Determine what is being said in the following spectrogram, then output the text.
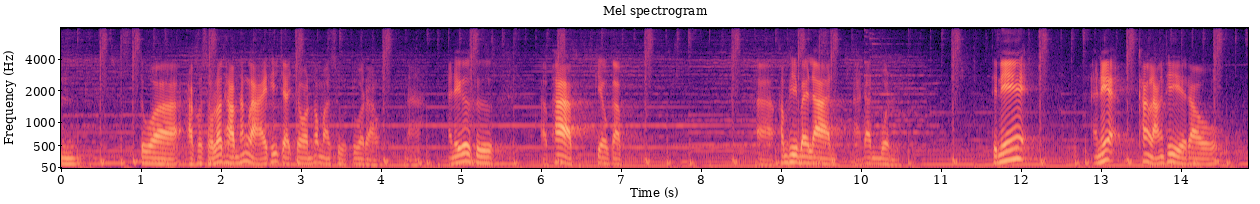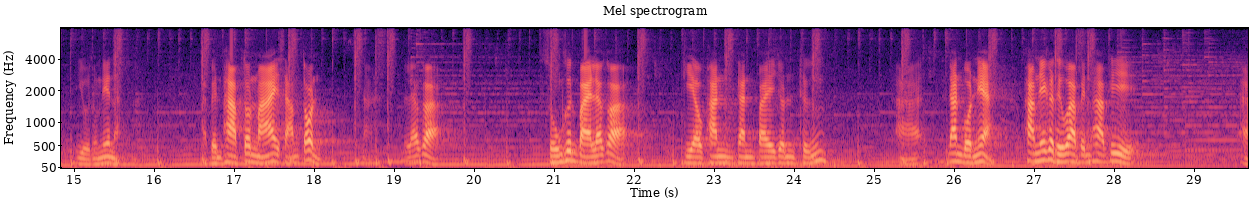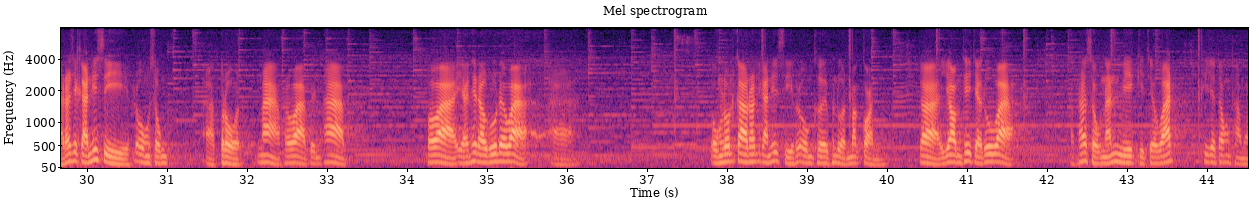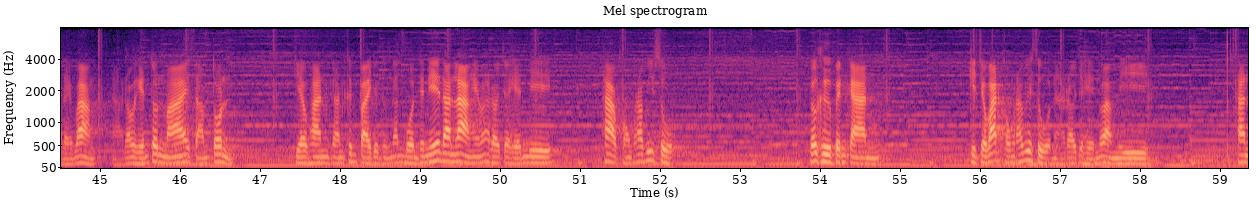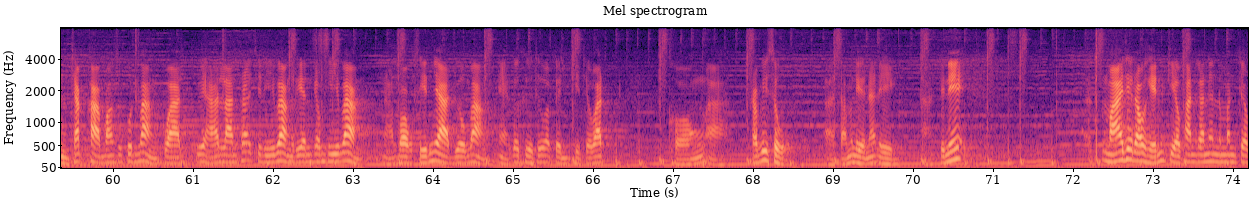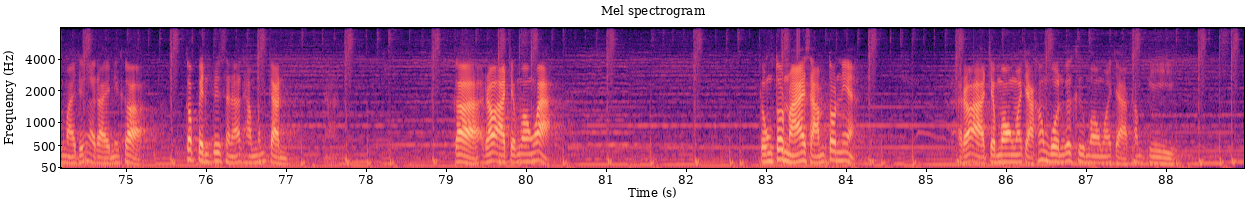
ตัวอกุศลธรรมทั้งหลายที่จะจรเข้ามาสู่ตัวเรานะอันนี้ก็คือภาพเกี่ยวกับคัมภีร์ไบลานด้านบน ทีนี้อันนี้ข้างหลังที่เราอยู่ตรงนี้นะเป็นภาพต้นไม้สามต้น แล้วก็สูงขึ้นไปแล้วก็เกี่ยวพันกันไปจนถึงด้านบนเนี่ยภาพนี้ก็ถือว่าเป็นภาพที่รัชกาลที่ 4 พระองค์ทรงโปรดมาก เพราะว่าเป็นภาพ เพราะว่าอย่างที่เรารู้ได้ว่าอองค์รถเก้ารัชกาลที่ 4 พระองค์เคยผนวดมาก่อน ก็ย่อมที่จะรู้ว่าพระสงฆ์นั้นมีกิจวัตรที่จะต้องทำอะไรบ้าง เราเห็นต้นไม้ 3 ต้น เกี่ยวพันกันขึ้นไปจนถึงด้านบนทีนี้ด้านล่างเห็นไหมเราจะเห็นมีภาพของพระพิสุก็คือเป็นการกิจวัตรของพระพิสุนะเราจะเห็นว่ามีท่านชักผ้าบางสกุลบ้าง กวาดวิหารลานพระเจดีย์บ้างเรียนคัมภีร์บ้างนะบอกศีลญาติโยมบ้างเนี่ยก็คือถือว่าเป็นกิจวัตรของอพระพิสุสามเณรนั่นเองทีนี้ไม้ที่เราเห็นเกี่ยวพันกันนั้นมันจะหมายถึงอะไรนี่ก็ก็เป็นปริศนาธรรมเหมือนกัน ก็เราอาจจะมองว่า ตรงต้นไม้สามต้นเนี่ยเราอาจจะมองมาจากข้างบนก็คือมองมาจากคัมภีร์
